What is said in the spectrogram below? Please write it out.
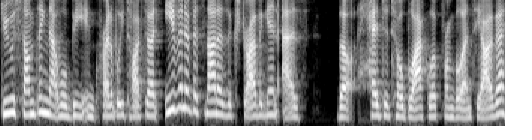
do something that will be incredibly talked about, even if it's not as extravagant as the head to toe black look from Balenciaga,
